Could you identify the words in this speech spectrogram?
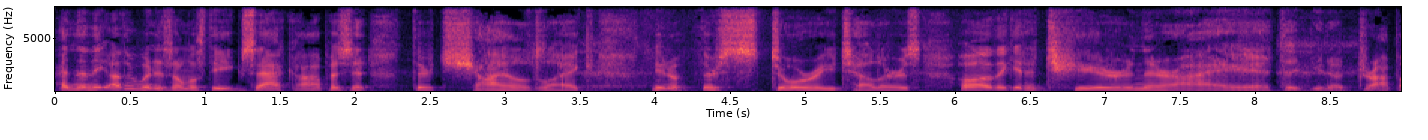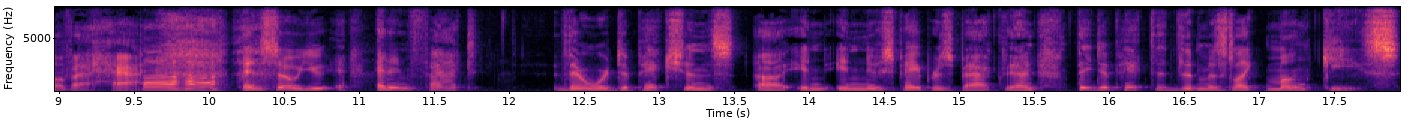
And then the other one is almost the exact opposite. They're childlike, you know, they're storytellers. Oh, they get a tear in their eye at the, you know, drop of a hat. Uh-huh. And so you, and in fact, there were depictions uh, in in newspapers back then. They depicted them as like monkeys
